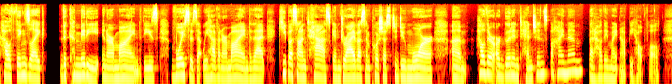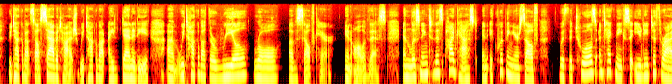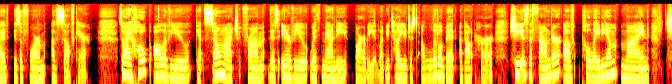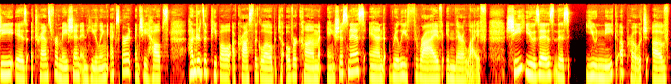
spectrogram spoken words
how things like the committee in our mind, these voices that we have in our mind that keep us on task and drive us and push us to do more, um, how there are good intentions behind them, but how they might not be helpful. We talk about self sabotage. We talk about identity. Um, we talk about the real role of self care in all of this. And listening to this podcast and equipping yourself with the tools and techniques that you need to thrive is a form of self care. So I hope all of you get so much from this interview with Mandy Barbie. Let me tell you just a little bit about her. She is the founder of Palladium Mind. She is a transformation and healing expert, and she helps hundreds of people across the globe to overcome anxiousness and really thrive in their life. She uses this unique approach of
